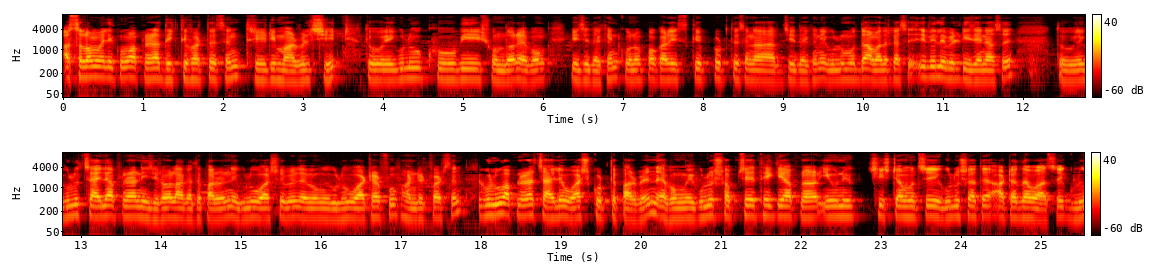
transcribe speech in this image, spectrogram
আসসালামু আলাইকুম, আপনারা দেখতে পারতেছেন থ্রি ডি মার্বেল শিট তো এগুলো খুবই সুন্দর এবং এই যে দেখেন, কোনো প্রকার স্কেপ পড়তেছে না। আর যে দেখেন, এগুলোর মধ্যে আমাদের কাছে এভেলেবেল ডিজাইন আছে। তো এগুলো চাইলে আপনারা নিজেরাও লাগাতে পারবেন। এগুলো ওয়াশেবল এবং এগুলো ওয়াটারপ্রুফ হান্ড্রেড পারসেন্ট এগুলো আপনারা চাইলে ওয়াশ করতে পারবেন এবং এগুলোর সবচেয়ে থেকে আপনার ইউনিক সিস্টেম হচ্ছে এগুলোর সাথে আটা দেওয়া আছে গ্লু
